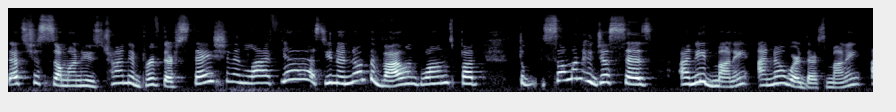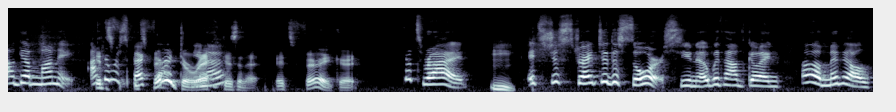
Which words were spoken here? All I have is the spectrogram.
That's just someone who's trying to improve their station in life. Yes, you know, not the violent ones, but the, someone who just says, I need money. I know where there's money. I'll get money. I it's, can respect that. it's very that. you direct, know? isn't it? It's very good. That's right. Mm. It's just straight to the source, you know, without going, oh, maybe I'll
